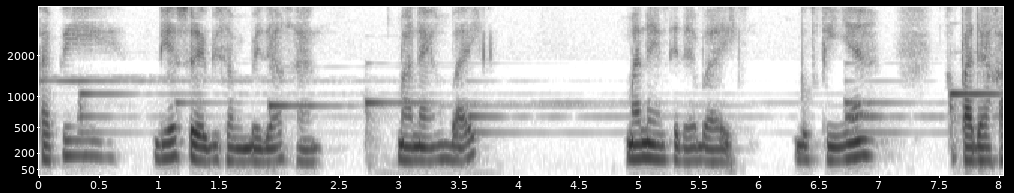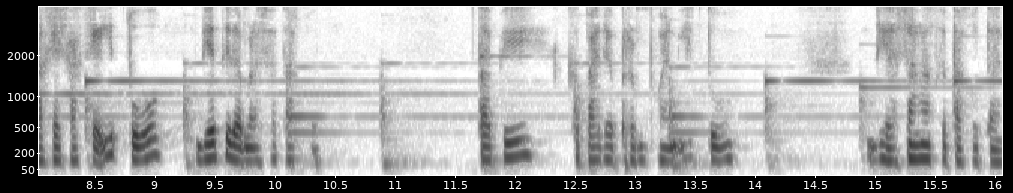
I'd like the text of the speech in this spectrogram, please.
Tapi dia sudah bisa membedakan mana yang baik, mana yang tidak baik. Buktinya kepada kakek-kakek itu dia tidak merasa takut. Tapi kepada perempuan itu dia sangat ketakutan.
